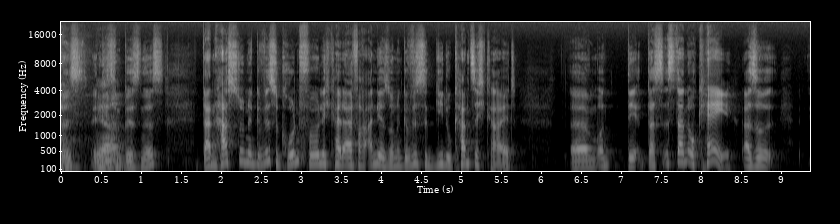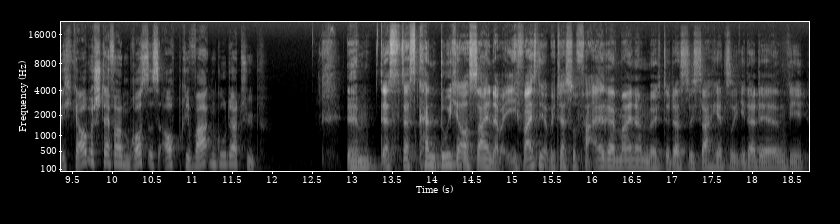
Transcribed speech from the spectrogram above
bist in Ja. diesem Business, dann hast du eine gewisse Grundfröhlichkeit einfach an dir, so eine gewisse Guido-Kanzigkeit. Ähm, und das ist dann okay. Also, ich glaube, Stefan Bross ist auch privat ein guter Typ. Ähm, das, das kann durchaus sein, aber ich weiß nicht, ob ich das so verallgemeinern möchte, dass ich sage jetzt so, jeder, der irgendwie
